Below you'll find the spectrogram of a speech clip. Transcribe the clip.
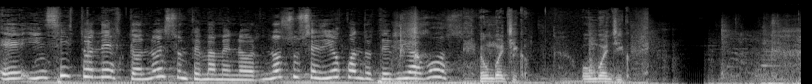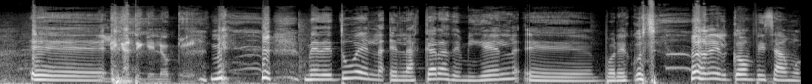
Eh, insisto en esto, no es un tema menor, no sucedió cuando te vio a vos. Es un buen chico. Un buen chico. Eh, que lo que. me, me detuve en, la- en las caras de Miguel eh, por escuchar el compi Samu.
